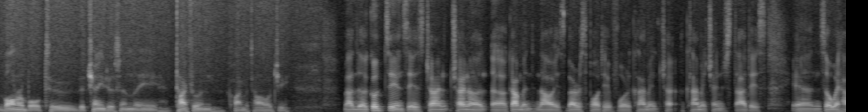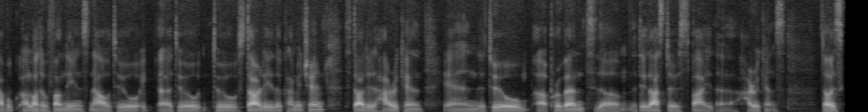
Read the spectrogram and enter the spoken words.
vulnerable to the changes in the typhoon climatology. But the good thing is China, China uh, government now is very supportive for climate, ch climate change studies. And so we have a lot of fundings now to, uh, to, to study the climate change, study the hurricane, and to uh, prevent the, the, disasters by the hurricanes. So it's,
